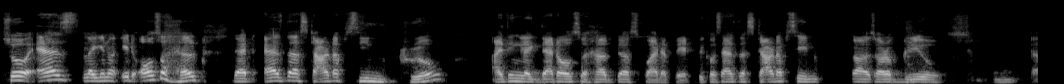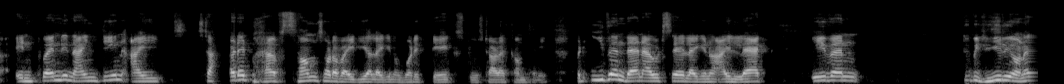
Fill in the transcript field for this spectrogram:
So as like you know it also helped that as the startup scene grew i think like that also helped us quite a bit because as the startup scene uh, sort of grew uh, in 2019 i started to have some sort of idea like you know what it takes to start a company. But even then i would say like you know i lacked even to be really honest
